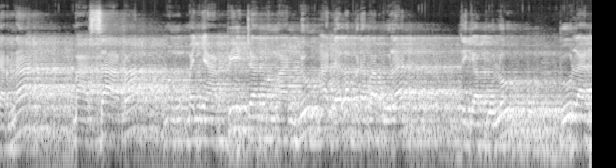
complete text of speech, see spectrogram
karena masa apa menyapi dan mengandung adalah berapa bulan? 30 bulan.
